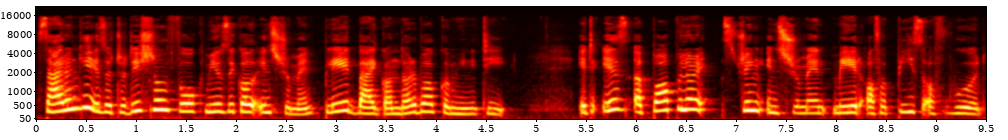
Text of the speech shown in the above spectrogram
Sarangi is a traditional folk musical instrument played by Gandharva community. It is a popular string instrument made of a piece of wood,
